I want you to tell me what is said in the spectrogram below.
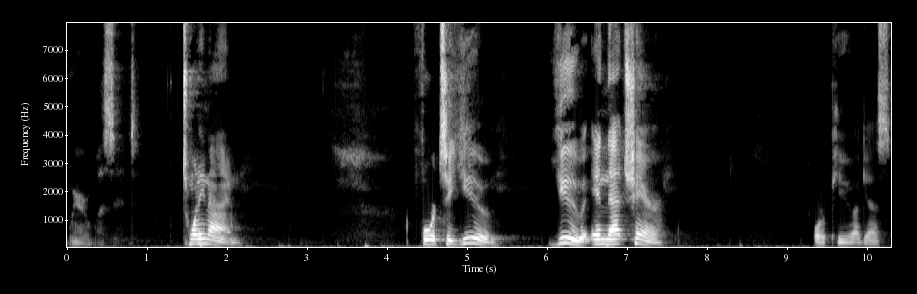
Where was it? 29. For to you, you in that chair, or pew, I guess,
